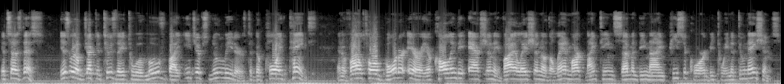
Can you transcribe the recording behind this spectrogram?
It says this Israel objected Tuesday to a move by Egypt's new leaders to deploy tanks in a volatile border area, calling the action a violation of the landmark 1979 peace accord between the two nations.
